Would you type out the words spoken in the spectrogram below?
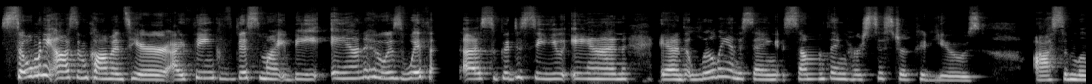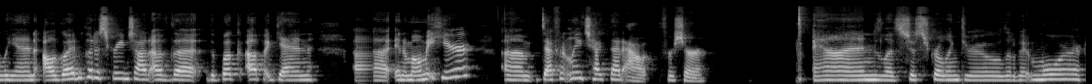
So many awesome comments here. I think this might be Anne who is with us. Good to see you, Anne. And Lillian is saying something her sister could use. Awesome, Lillian. I'll go ahead and put a screenshot of the, the book up again uh, in a moment here. Um, definitely check that out for sure. And let's just scrolling through a little bit more.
